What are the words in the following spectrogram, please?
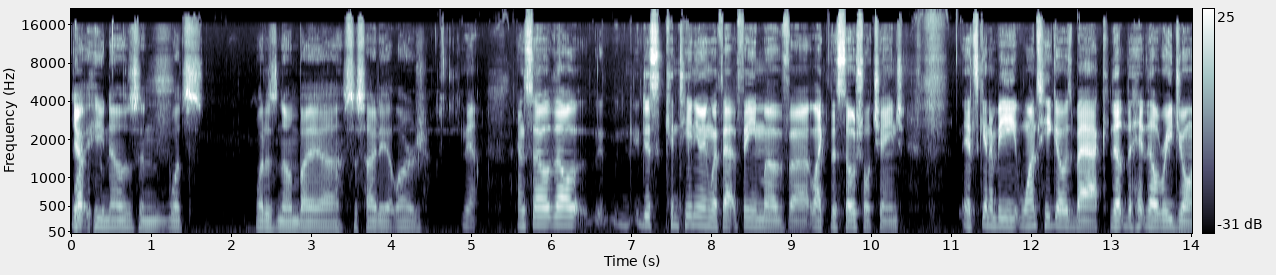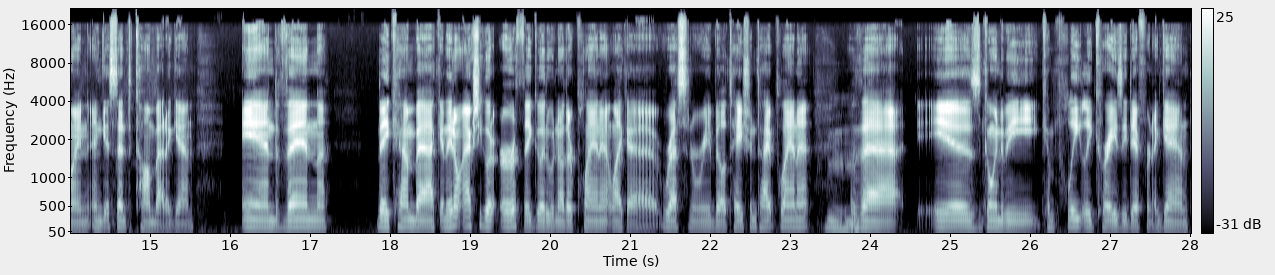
Yep. What he knows and what's what is known by uh, society at large. Yeah. And so they'll just continuing with that theme of uh, like the social change. It's gonna be once he goes back, they'll they'll rejoin and get sent to combat again, and then they come back and they don't actually go to Earth. They go to another planet, like a rest and rehabilitation type planet mm-hmm. that is going to be completely crazy different again.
